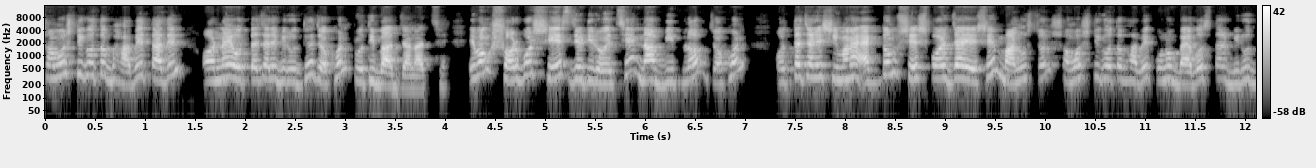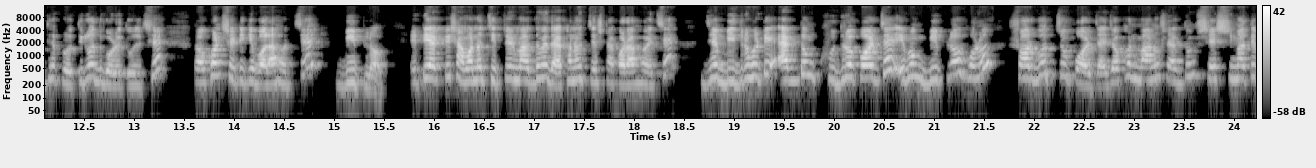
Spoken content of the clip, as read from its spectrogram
সমষ্টিগতভাবে তাদের অন্যায় অত্যাচারের বিরুদ্ধে যখন প্রতিবাদ জানাচ্ছে এবং সর্বশেষ যেটি রয়েছে, না, বিপ্লব, যখন অত্যাচারের সীমানা একদম শেষ পর্যায়ে এসে মানুষজন সমষ্টিগতভাবে কোনো ব্যবস্থার বিরুদ্ধে প্রতিরোধ গড়ে তুলছে, তখন সেটিকে বলা হচ্ছে বিপ্লব। এটি একটি সামান্য চিত্রের মাধ্যমে দেখানোর চেষ্টা করা হয়েছে যে বিদ্রোহটি একদম ক্ষুদ্র পর্যায়ে এবং বিপ্লব হলো সর্বোচ্চ পর্যায়ে, যখন মানুষ একদম শেষ সীমাতে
